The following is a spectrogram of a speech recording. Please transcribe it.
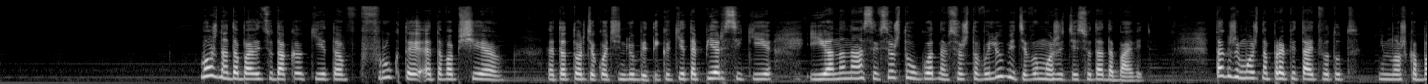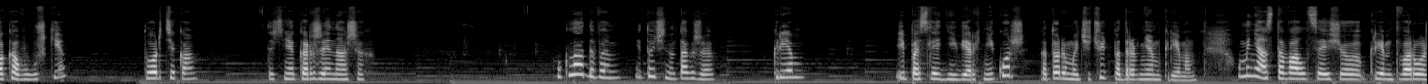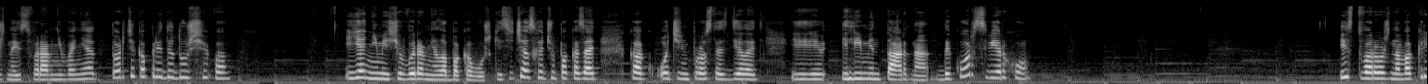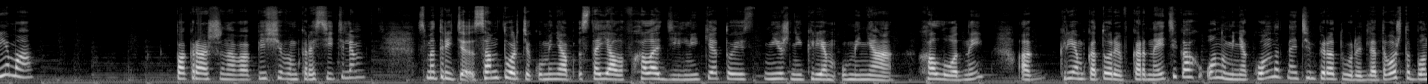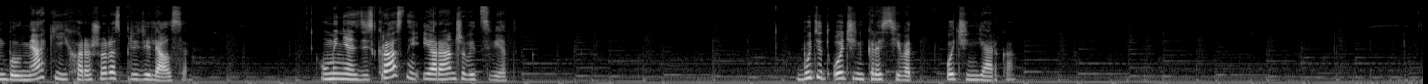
Можно добавить сюда какие-то фрукты, это вообще этот тортик очень любит. И какие-то персики, и ананасы, все что угодно, все, что вы любите, вы можете сюда добавить. Также можно пропитать вот тут немножко боковушки тортика, точнее коржей наших. Укладываем и точно так же крем и последний верхний корж, который мы чуть-чуть подровняем кремом. У меня оставался еще крем творожный из выравнивания тортика предыдущего. И я ними еще выровняла боковушки. Сейчас хочу показать, как очень просто сделать элементарно декор сверху. Из творожного крема, покрашенного пищевым красителем. Смотрите, сам тортик у меня стоял в холодильнике, то есть нижний крем у меня холодный, а крем, который в корнетиках, он у меня комнатной температуры, для того, чтобы он был мягкий и хорошо распределялся. У меня здесь красный и оранжевый цвет. Будет очень красиво, очень ярко.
